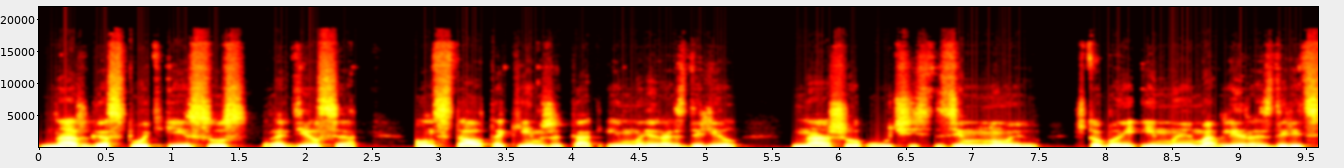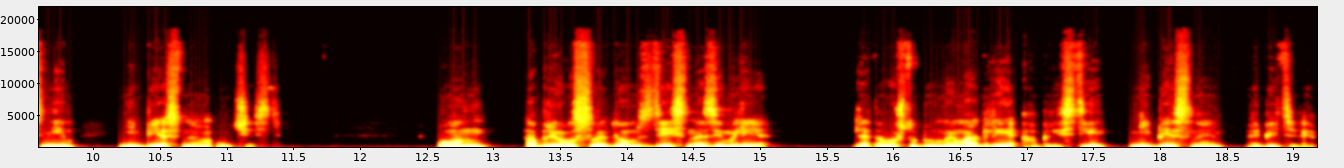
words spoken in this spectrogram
Наш Господь Иисус родился – он стал таким же, как и мы, разделил нашу участь земную, чтобы и мы могли разделить с ним небесную участь. Он обрел свой дом здесь, на земле, для того, чтобы мы могли обрести небесные обители.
